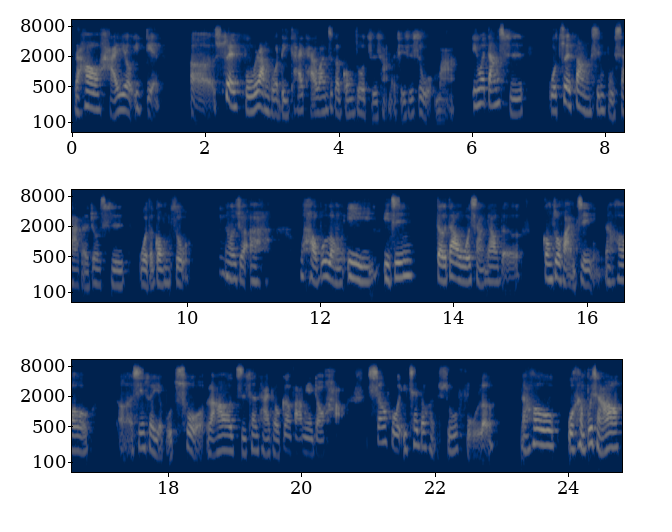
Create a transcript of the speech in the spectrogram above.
然后还有一点，呃，说服让我离开台湾这个工作职场的，其实是我妈。因为当时我最放心不下的就是我的工作，那我觉得啊，我好不容易已经得到我想要的工作环境，然后呃，薪水也不错，然后职称抬头各方面都好，生活一切都很舒服了。然后我很不想要。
